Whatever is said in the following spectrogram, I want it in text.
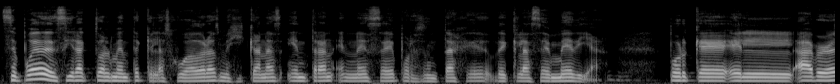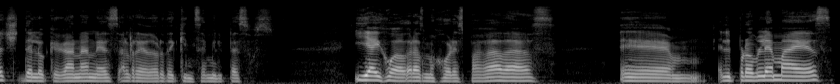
se puede decir actualmente que las jugadoras mexicanas entran en ese porcentaje de clase media porque el average de lo que ganan es alrededor de 15 mil pesos. Y hay jugadoras mejores pagadas. Em, el problema es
